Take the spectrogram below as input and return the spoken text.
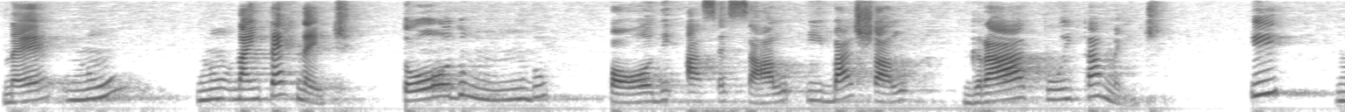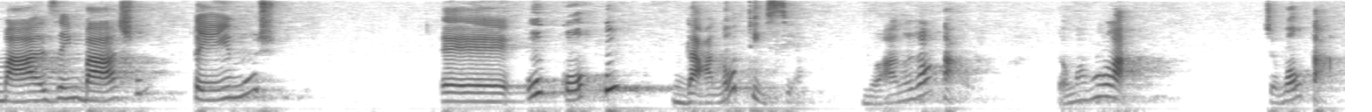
né, no, no, na internet. Todo mundo pode acessá-lo e baixá-lo gratuitamente. E mais embaixo temos é, o corpo da notícia, lá no jornal. Então vamos lá. Deixa eu voltar.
